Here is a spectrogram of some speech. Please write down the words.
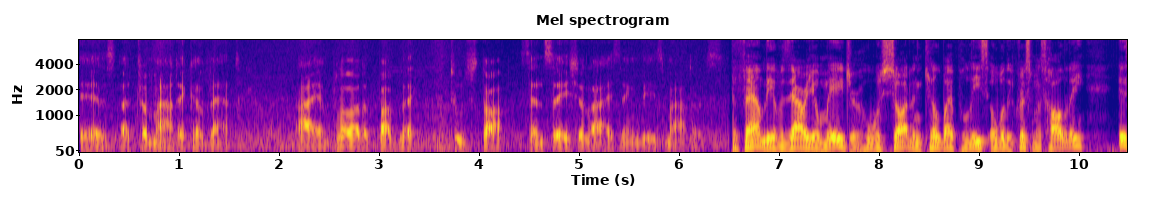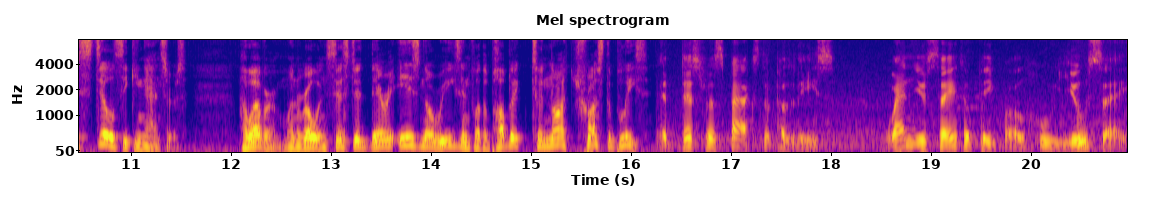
is a traumatic event. I implore the public to stop sensationalizing these matters. The family of Azario Major, who was shot and killed by police over the Christmas holiday, is still seeking answers. However, Munroe insisted there is no reason for the public to not trust the police. It disrespects the police when you say to people who you say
